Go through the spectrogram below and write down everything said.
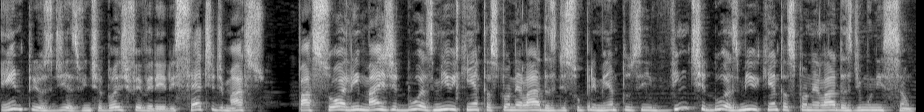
entre os dias 22 de fevereiro e 7 de março, passou ali mais de 2.500 toneladas de suprimentos e 22.500 toneladas de munição,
